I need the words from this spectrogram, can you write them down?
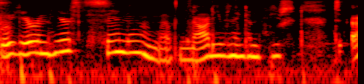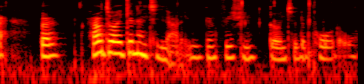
go here and here's the same room of not even in confusion. To, uh, but how do I get into not even confusion? Go into the portal.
